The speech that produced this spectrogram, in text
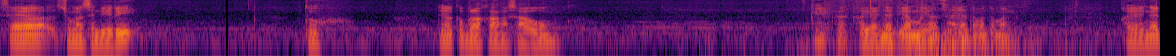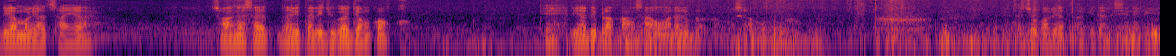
Saya cuma sendiri dia ke belakang saung. Oke kayaknya dia melihat saya teman-teman. Kayaknya dia melihat saya. Soalnya saya dari tadi juga jongkok. Oke dia di belakang saung ada di belakang saung. Kita coba lihat lagi dari sini nih.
